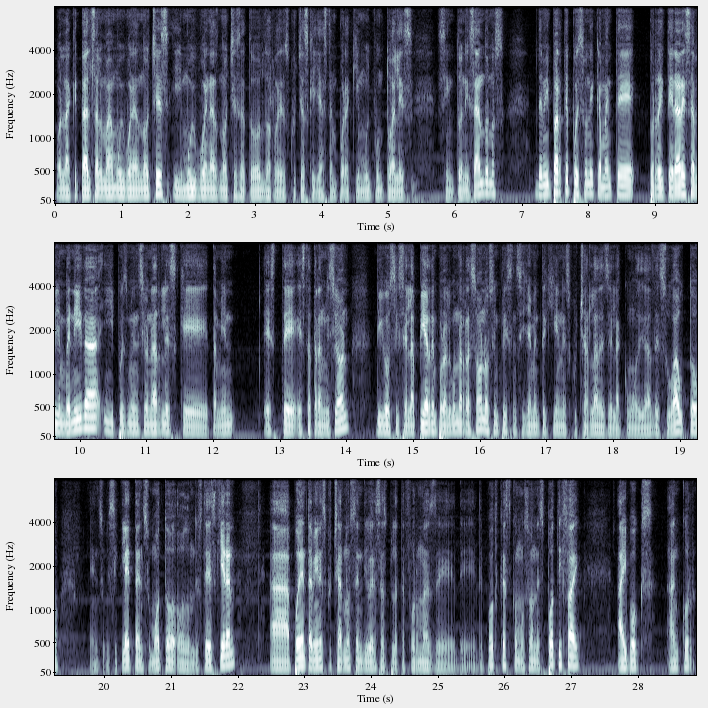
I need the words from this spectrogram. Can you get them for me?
Hola, ¿qué tal Salma? Muy buenas noches y muy buenas noches a todos los radioescuchas que ya están por aquí muy puntuales sintonizándonos. De mi parte pues únicamente pues, reiterar esa bienvenida y pues mencionarles que también este, esta transmisión. Digo, si se la pierden por alguna razón o simple y sencillamente quieren escucharla desde la comodidad de su auto, en su bicicleta, en su moto o donde ustedes quieran. Ah, pueden también escucharnos en diversas plataformas de, podcast como son Spotify, iBox, Anchor,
